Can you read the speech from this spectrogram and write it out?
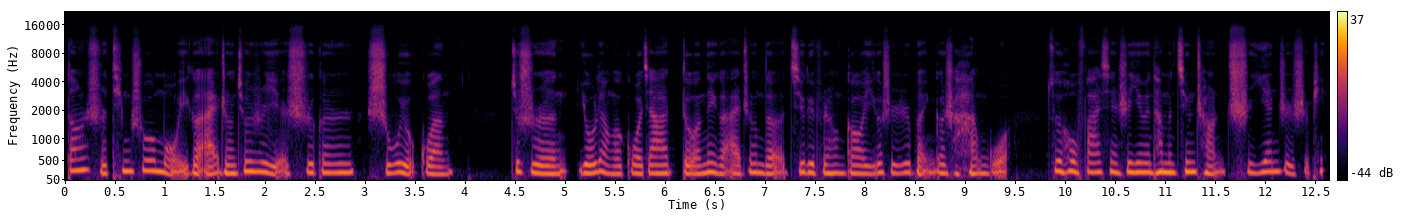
当时听说某一个癌症，就是也是跟食物有关，就是有两个国家得那个癌症的几率非常高，一个是日本，一个是韩国。最后发现是因为他们经常吃腌制食品。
